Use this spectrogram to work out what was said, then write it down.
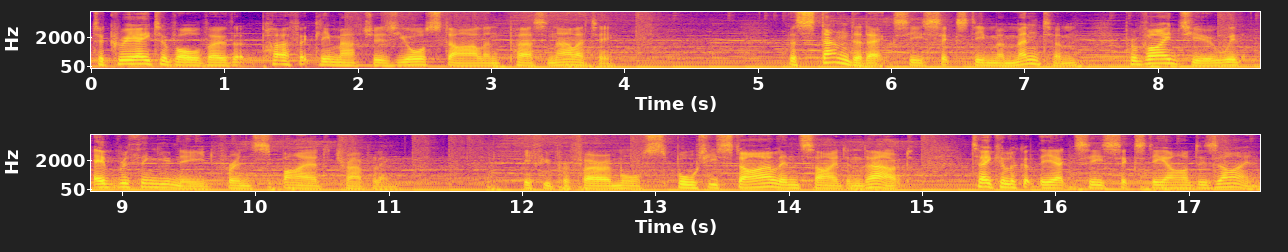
to create a Volvo that perfectly matches your style and personality. The standard XC60 Momentum provides you with everything you need for inspired travelling. If you prefer a more sporty style inside and out, take a look at the XC60R design.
